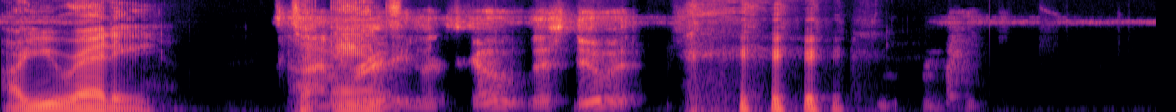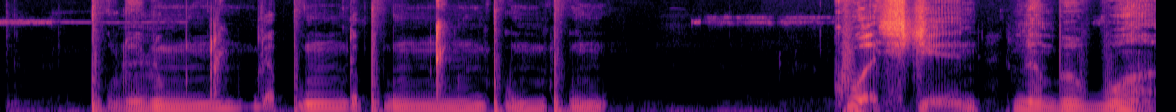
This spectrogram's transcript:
Are you ready? I'm answer? ready. Let's go. Let's do it. Question number one.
